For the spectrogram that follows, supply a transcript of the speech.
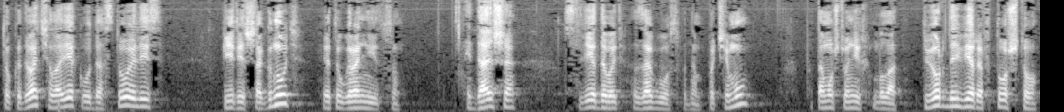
Только два человека удостоились перешагнуть эту границу и дальше следовать за Господом. Почему? потому что у них была твердая вера в то, что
